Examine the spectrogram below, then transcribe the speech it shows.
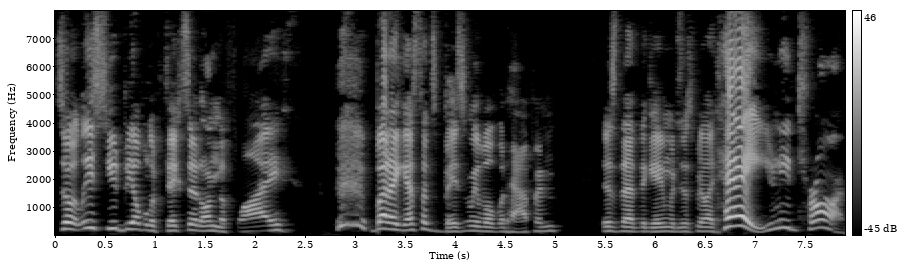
So at least you'd be able to fix it on the fly. but I guess that's basically what would happen is that the game would just be like, "Hey, you need Tron.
